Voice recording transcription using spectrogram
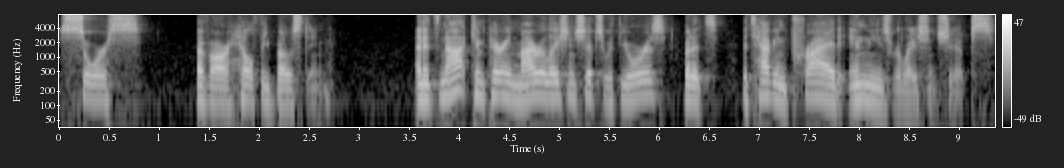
source of our healthy boasting. And it's not comparing my relationships with yours, but it's it's having pride in these relationships.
